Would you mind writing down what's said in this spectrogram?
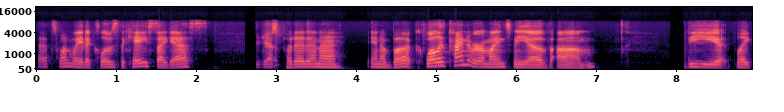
that's one way to close the case, I guess. Yep. Just put it in a in a book. Well, it kind of reminds me of um the like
